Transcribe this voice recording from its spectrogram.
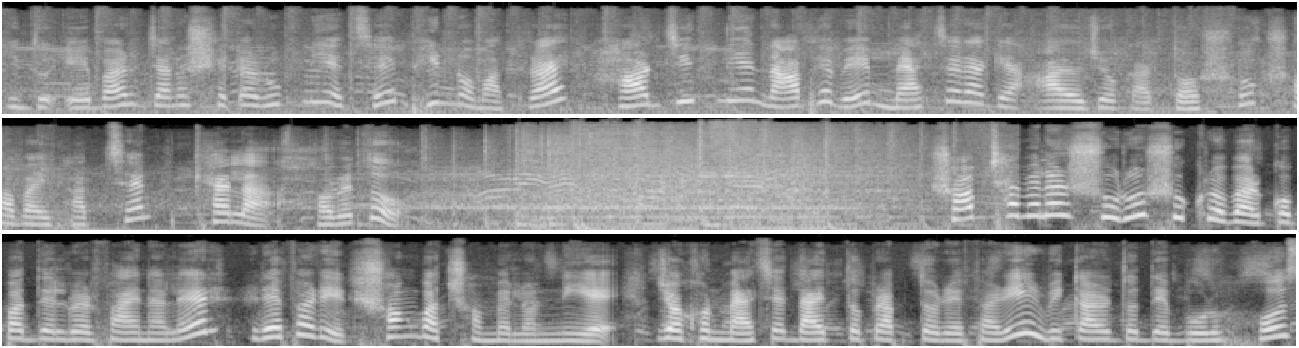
কিন্তু এবার যেন সেটা রূপ নিয়েছে ভিন্ন মাত্রায়, হার জিত নিয়ে না ভেবে ম্যাচের আগে আয়োজক আর দর্শক সবাই ভাবছেন, খেলা হবে তো? সব ঝামেলার শুরু শুক্রবার কোপা দেলরের ফাইনালের রেফারির সংবাদ সম্মেলন নিয়ে। যখন ম্যাচের দায়িত্বপ্রাপ্ত referee Ricardo de Burgos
